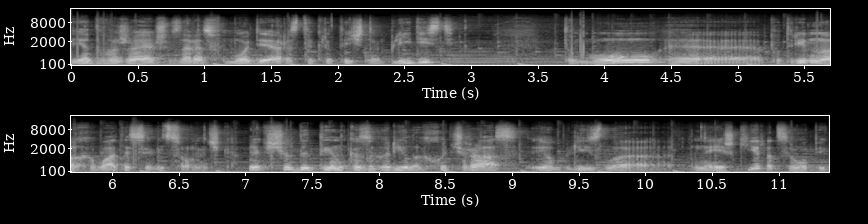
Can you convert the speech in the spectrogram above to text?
я вважаю, що зараз в моді аристократична блідість, тому е, потрібно ховатися від сонечка. Якщо дитинка згоріла хоч раз і облізла в неї шкіра, це опік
